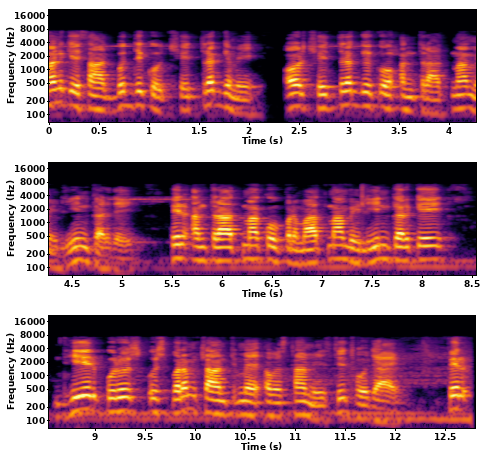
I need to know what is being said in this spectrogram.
मन के साथ बुद्धि को क्षेत्रज्ञ में और क्षेत्रज्ञ को अंतरात्मा में लीन कर दे। फिर अंतरात्मा को परमात्मा में लीन करके धीर पुरुष उस परम शांतिमय अवस्था में स्थित हो जाए। फिर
